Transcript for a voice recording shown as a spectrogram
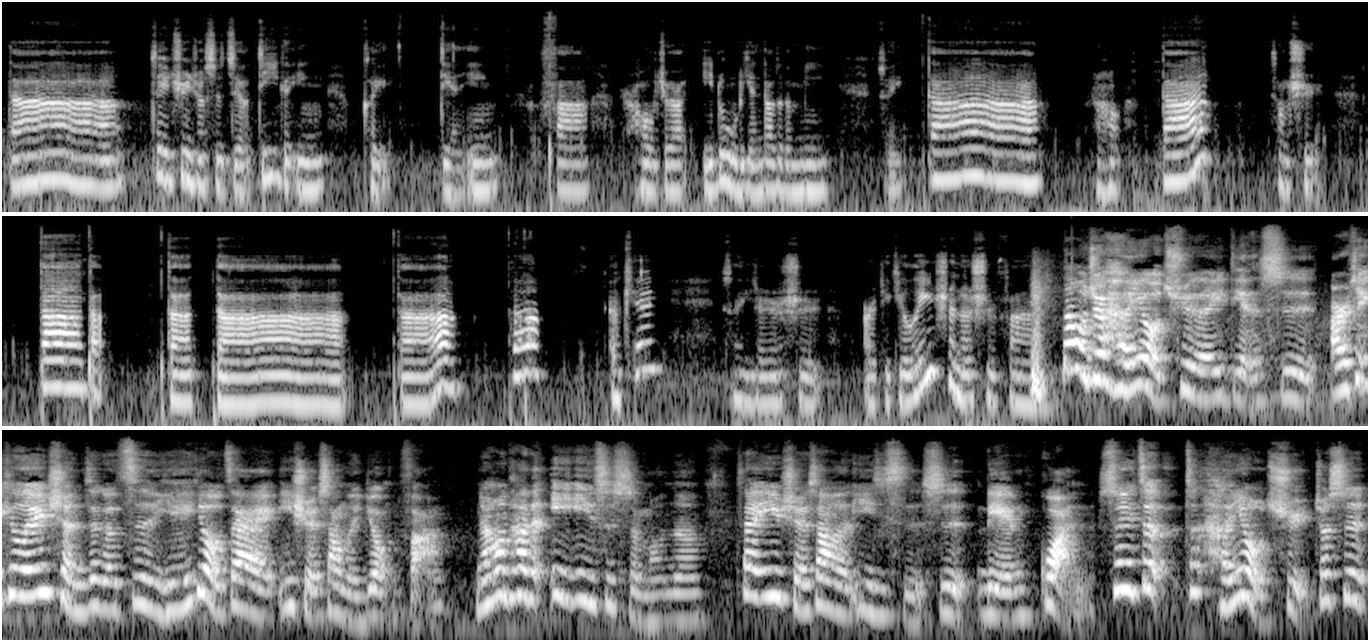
哒这一句就是只有第一个音可以点音发，然后就要一路连到这个咪，所以哒，然后哒上去，哒哒哒哒哒哒，OK，所以这就是 articulation 的示范。那我觉得很有趣的一点是，articulation 这个字也有在医学上的用法。然后它的意义是什么呢？在医学上的意思是连贯，所以这这很有趣，就是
